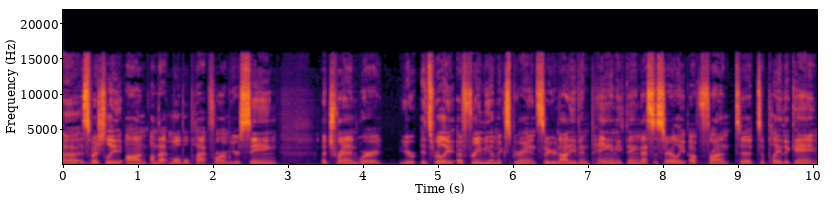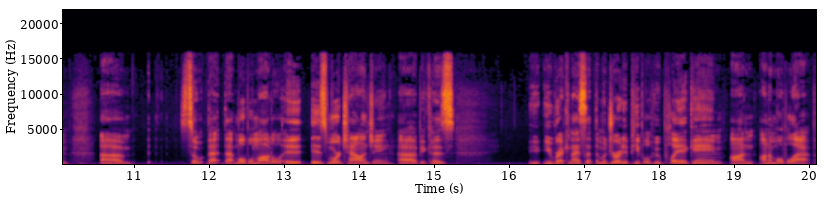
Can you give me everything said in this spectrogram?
uh, especially on on that mobile platform, you're seeing a trend where you're it's really a freemium experience. So you're not even paying anything necessarily upfront to to play the game. Um, so that that mobile model is, is more challenging uh, because you, you recognize that the majority of people who play a game on on a mobile app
